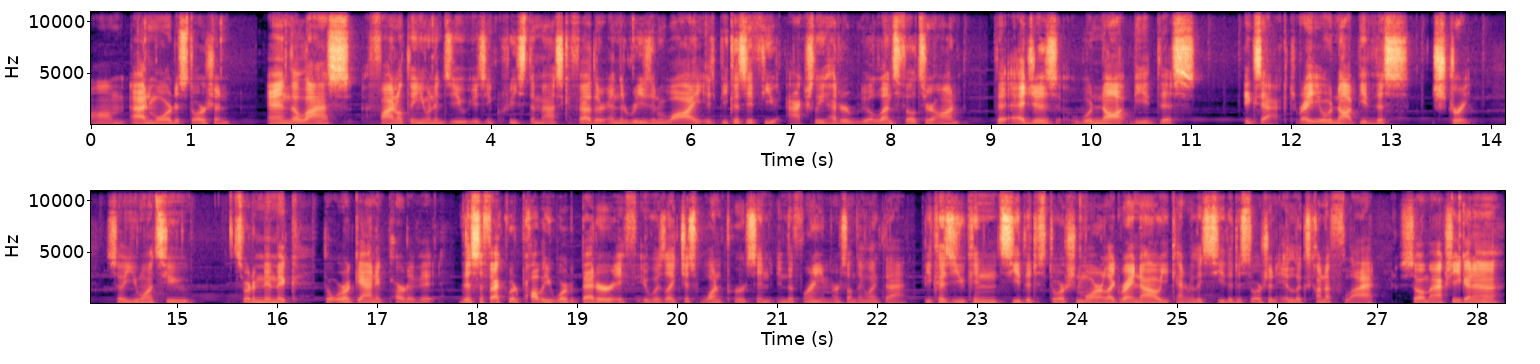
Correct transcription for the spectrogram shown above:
um, add more distortion. And the last final thing you want to do is increase the mask feather. And the reason why is because if you actually had a real lens filter on, the edges would not be this exact, right? It would not be this straight. So you want to sort of mimic the organic part of it. This effect would probably work better if it was like just one person in the frame or something like that because you can see the distortion more. Like right now, you can't really see the distortion. It looks kind of flat. So I'm actually gonna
